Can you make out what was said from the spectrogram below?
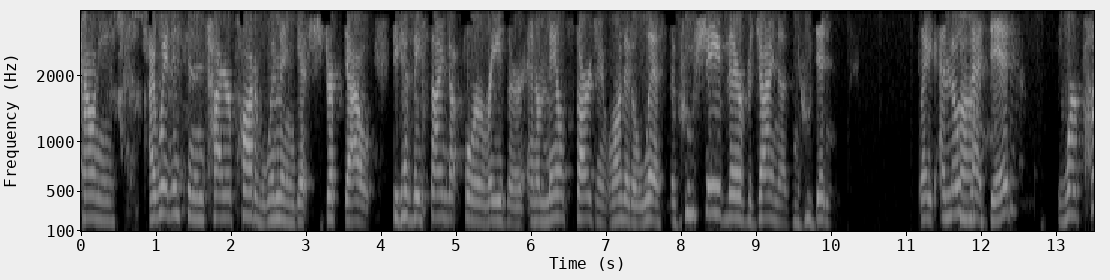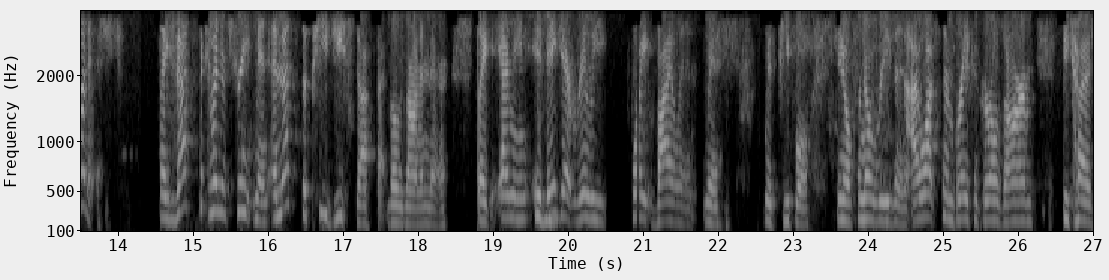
County, I witnessed an entire pod of women get stripped out because they signed up for a razor and a male sergeant wanted a list of who shaved their vaginas and who didn't. Like and those that did were punished. Like that's the kind of treatment and that's the PG stuff that goes on in there. Like I mean, mm-hmm. they get really quite violent with with people, you know, for no reason. I watched them break a girl's arm because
